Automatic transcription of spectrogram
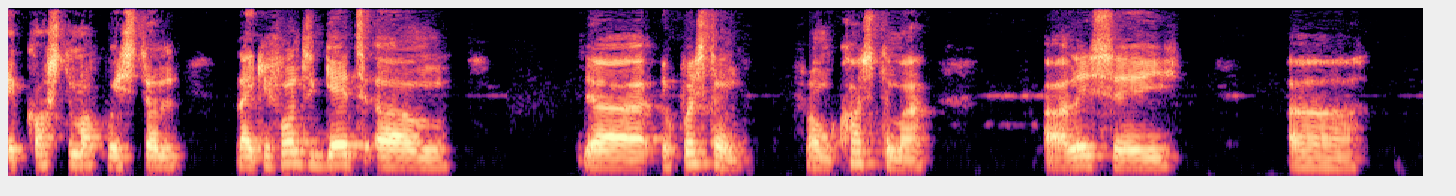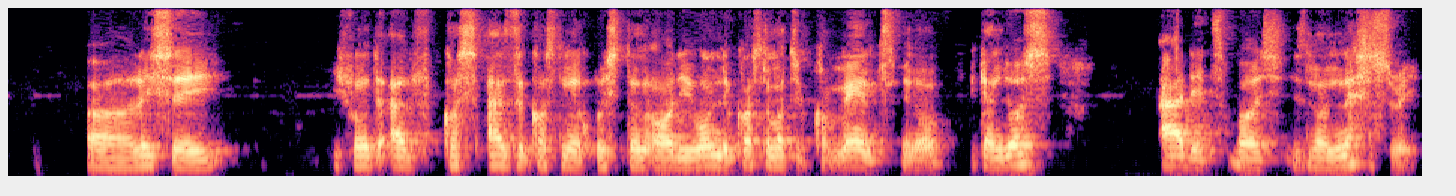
a customer question, like if you want to get um, uh, a question from customer, uh, let's say, uh, uh, let's say, if you want to ask, ask the customer a question or you want the customer to comment, you know, you can just add it, but it's not necessary.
